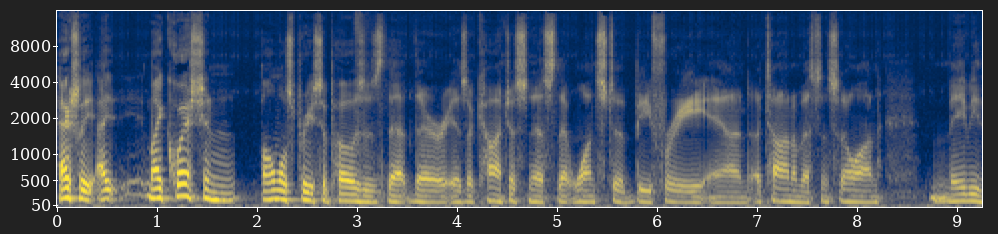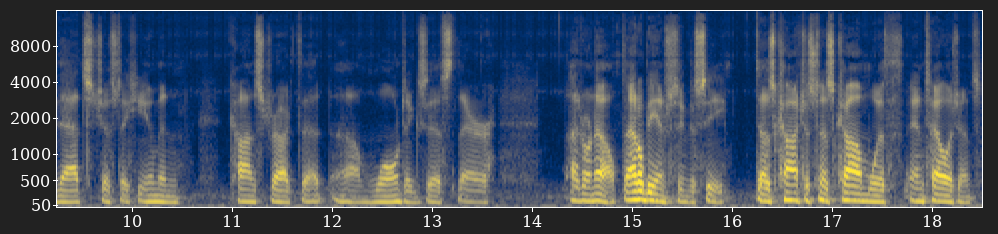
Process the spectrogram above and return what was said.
actually, I my question almost presupposes that there is a consciousness that wants to be free and autonomous and so on. Maybe that's just a human construct that um, won't exist there. I don't know. That'll be interesting to see. Does consciousness come with intelligence?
